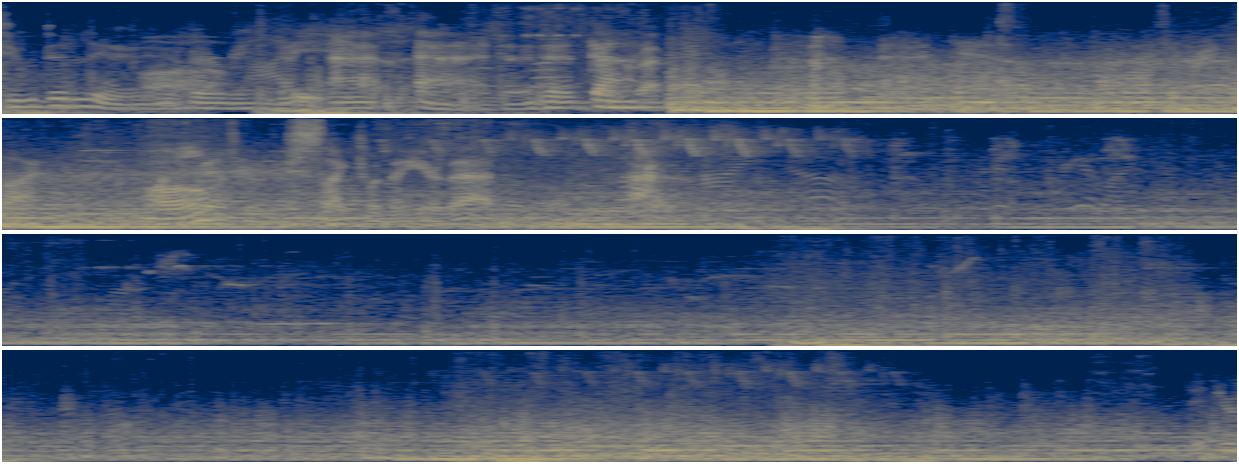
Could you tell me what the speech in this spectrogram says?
To deliver in the That's a great line. Huh? Man's gonna be psyched when they hear that. Did you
